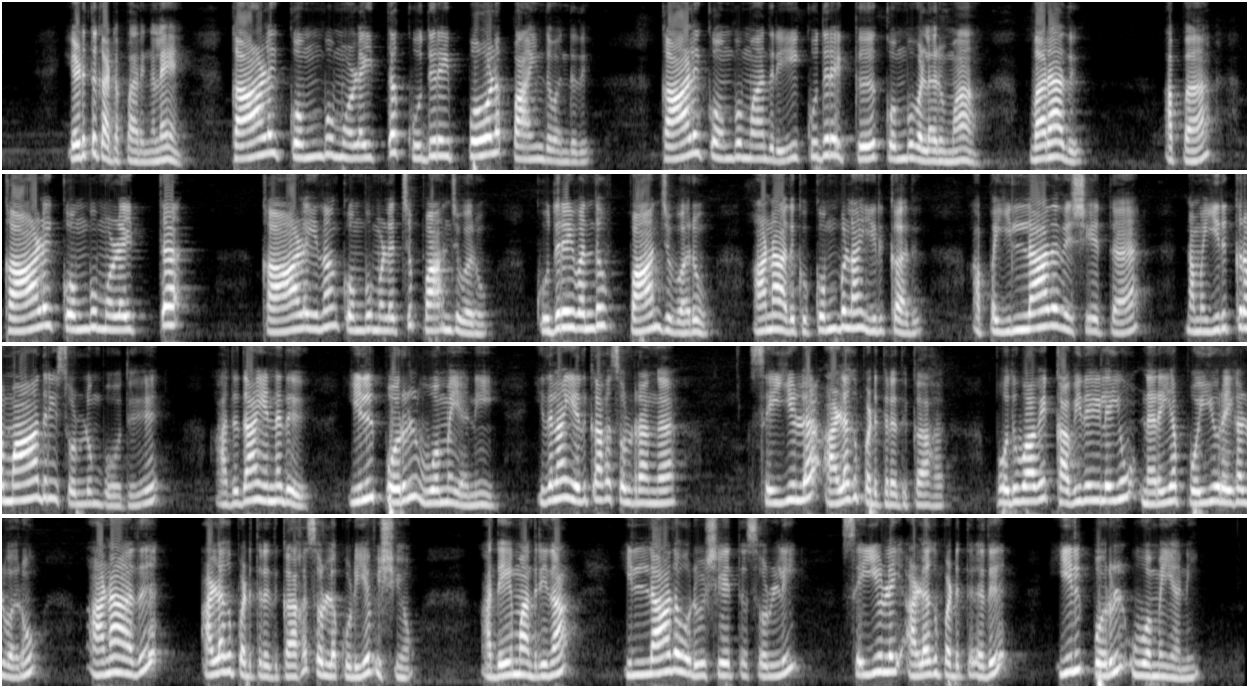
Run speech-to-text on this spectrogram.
எடுத்துக்காட்ட பாருங்களேன் காளை கொம்பு முளைத்த குதிரை போல பாய்ந்து வந்தது. காளை கொம்பு மாதிரி குதிரைக்கு கொம்பு வளருமா? வராது. அப்போ காளை கொம்பு முளைத்த காளை தான் கொம்பு முளைச்சி பாஞ்சு வரும். குதிரை வந்து பாஞ்சு வரும். ஆனால் அதுக்கு கொம்புலாம் இருக்காது. அப்போ இல்லாத விஷயத்த நம்ம இருக்கிற மாதிரி சொல்லும்போது அதுதான் என்னது? இல் பொருள் உவமையணி இதெல்லாம் எதுக்காக சொல்கிறாங்க செய்யுளை அழகுபடுத்துறதுக்காக. பொதுவாகவே கவிதையிலையும் நிறைய பொய்யுரைகள் வரும். ஆனால் அது அழகுபடுத்துறதுக்காக சொல்லக்கூடிய விஷயம். அதே மாதிரி தான் இல்லாத ஒரு விஷயத்தை சொல்லி செய்யுளை அழகுபடுத்துறது இல் பொருள் உவமை அணி.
